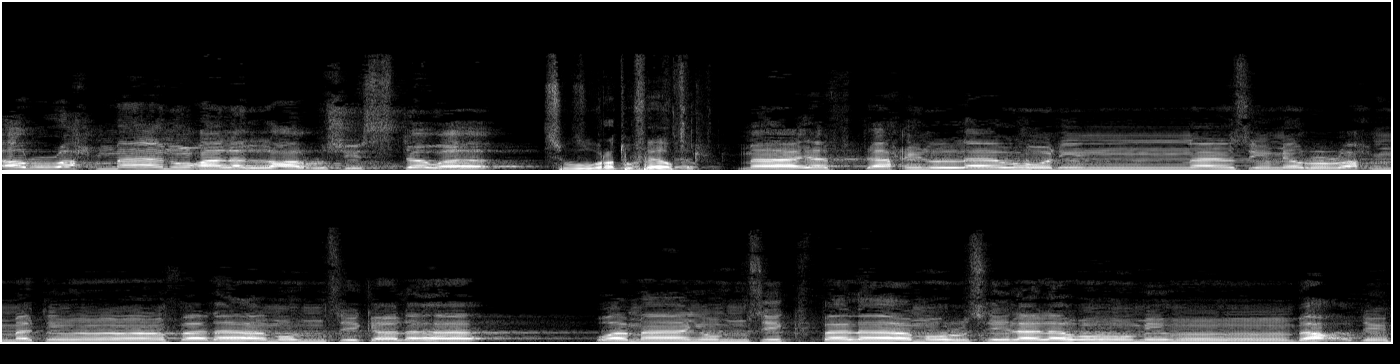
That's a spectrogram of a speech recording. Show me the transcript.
الرحمن على العرش استوى. سورة فاطر. ما يفتح الله للناس من رحمة فلا ممسك لها. وما يمسك فلا مرسل له من بعده.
